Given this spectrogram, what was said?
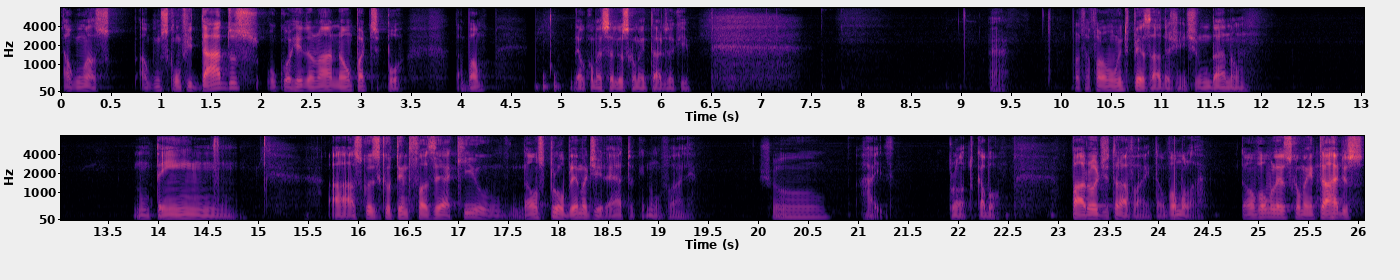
algumas alguns convidados. O Corrida não, não participou. Tá bom? Daí eu começo a ler os comentários aqui. É. Plataforma muito pesada, gente. Não dá, não. Não tem. As coisas que eu tento fazer aqui, eu... dá uns problemas direto aqui, não vale. Show. Raid. Pronto, acabou. Parou de travar. Então vamos lá. Então vamos ler os comentários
